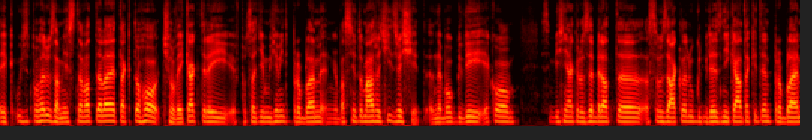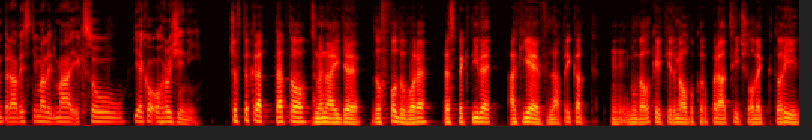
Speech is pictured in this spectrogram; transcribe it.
jak už z pohledu zaměstnavatele, tak toho člověka, který v podstatě může mít problém, vlastně to má začít řešit. Nebo kdy, jako, si bych nějak rozebrat uh, jsem základu, kde vzniká taky ten problém právě s těma lidma, jak jsou jako ohrožený. Častokrát táto zmena ide zo spodu hore, respektíve ak je napríklad hm, vo veľkej firme alebo korporácii človek, ktorý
